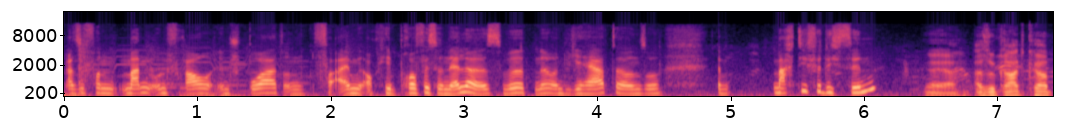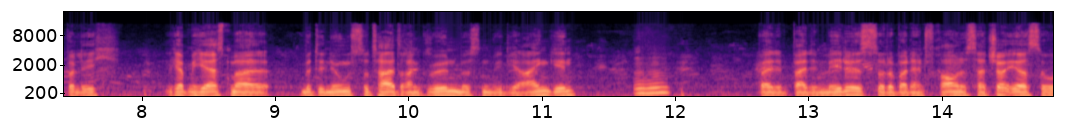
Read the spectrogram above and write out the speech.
also von Mann und Frau im Sport und vor allem auch je professioneller es wird ne, und je härter und so, ähm, macht die für dich Sinn? Ja, ja. Also gerade körperlich. Ich habe mich erstmal mit den Jungs total dran gewöhnen müssen, wie die reingehen. Mhm. Bei, bei den Mädels oder bei den Frauen ist halt schon eher so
